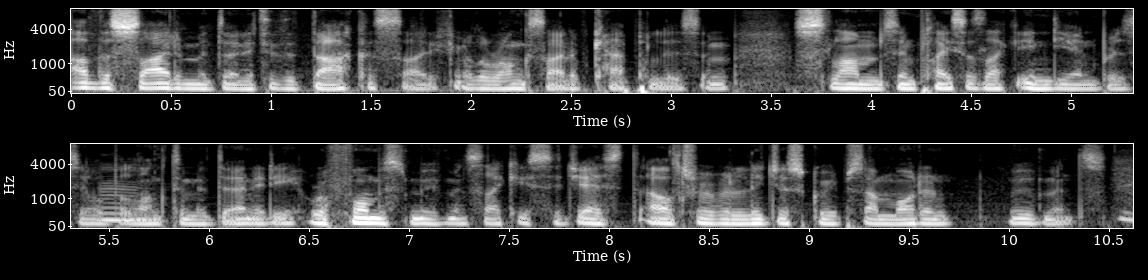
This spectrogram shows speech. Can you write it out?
other side of modernity, the darker side, if you're the wrong side of capitalism, slums in places like India and Brazil Mm. belong to modernity. Reformist movements, like you suggest, ultra religious groups are modern movements. Yeah.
